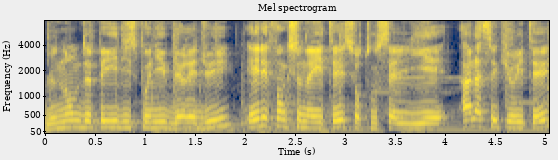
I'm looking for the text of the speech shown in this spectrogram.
le nombre de pays disponibles est réduit et les fonctionnalités, surtout celles liées à la sécurité,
